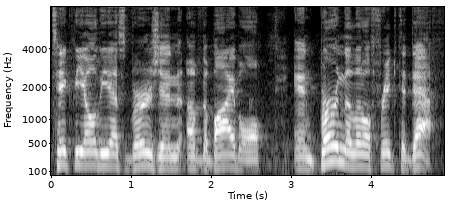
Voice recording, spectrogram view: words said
take the LDS version of the Bible and burn the little freak to death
